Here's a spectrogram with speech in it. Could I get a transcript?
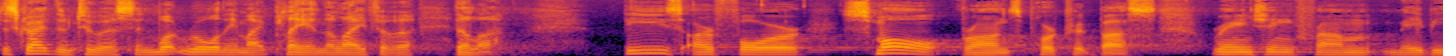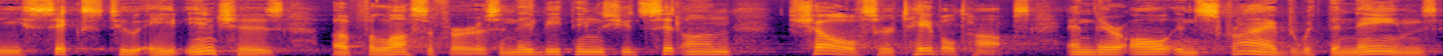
Describe them to us and what role they might play in the life of a villa. These are four small bronze portrait busts, ranging from maybe six to eight inches of philosophers, and they'd be things you'd sit on shelves or tabletops, and they're all inscribed with the names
